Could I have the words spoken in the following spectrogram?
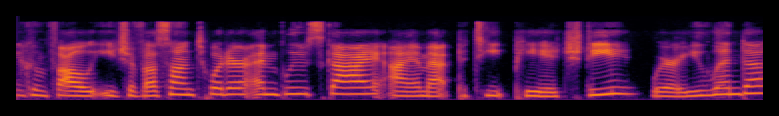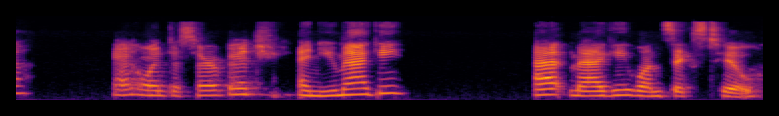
You can follow each of us on Twitter and Blue Sky. I am at Petite PhD. Where are you, Linda? At Linda Surovich. And you, Maggie? At Maggie162.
